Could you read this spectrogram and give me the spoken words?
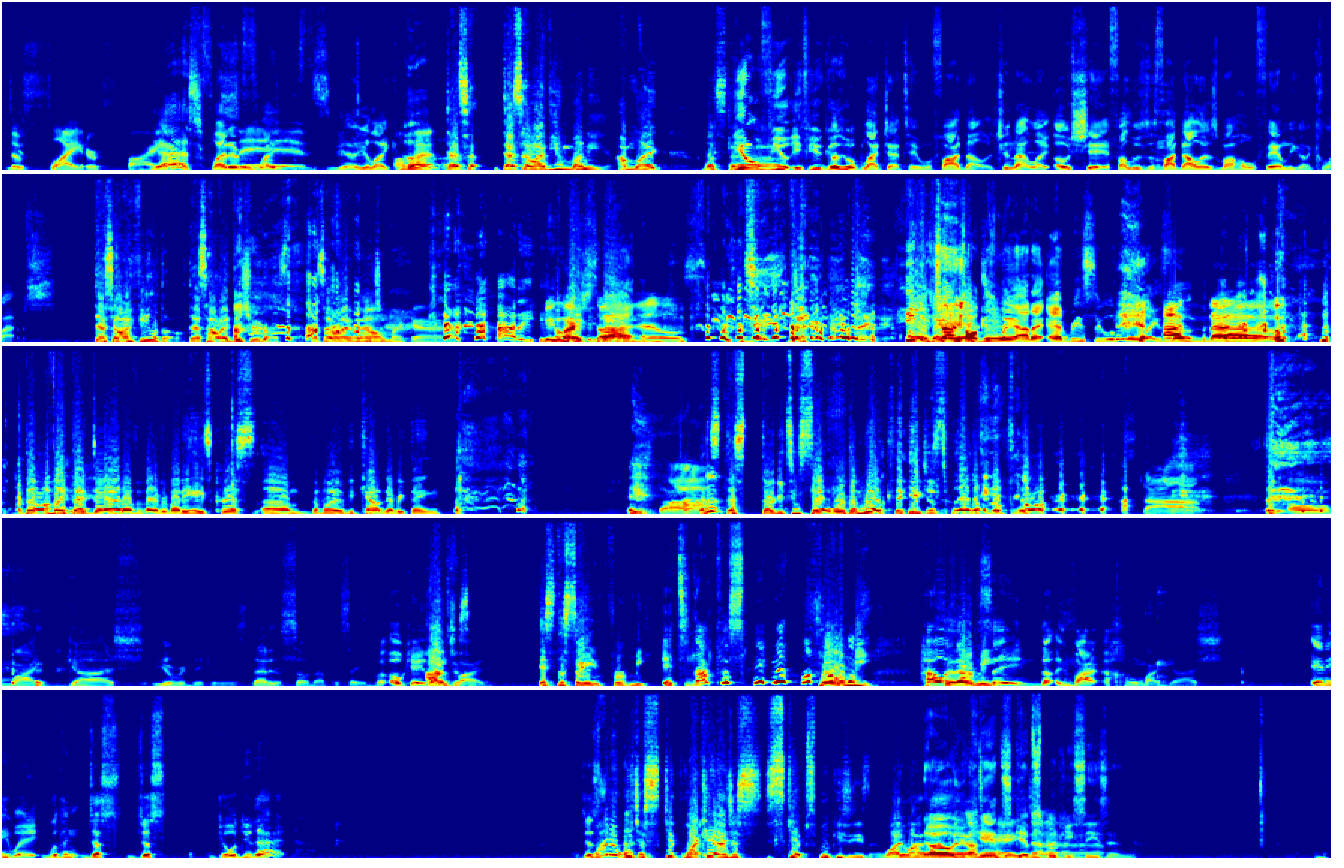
the Yeah. flight or fight. yes, flight or flight. Yeah, you're like All that. That's how, that's how I view money. I'm like, what's that? you don't uh, view if you go to a blackjack table with five dollars, you're not like, oh shit, if I lose this five dollars, my whole family gonna collapse. That's how I feel though. That's how I visualize that. That's how I imagine. Oh my god. Out of here. You I'm are like, something um, else. He Oh, was okay, trying to talk his way out of every single thing. Like, I know. No, I'm like that dad off of Everybody Hates Chris, um, the one who be counting everything. stop. That's that's 32 cent worth of milk that you just spilled on the floor. Stop. oh my gosh. You're ridiculous. That is so not the same. But okay, I'm that's just fine. It's the same for me. It's not the same at all. For me. How is for that me. the same? The environment. Oh my gosh. Anyway, well then just just go do that. Just Why don't we just skip? Why can't I just skip spooky season? Why do I? No, why do you I have can't Okay, skip no, no, spooky no, no, no. season.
